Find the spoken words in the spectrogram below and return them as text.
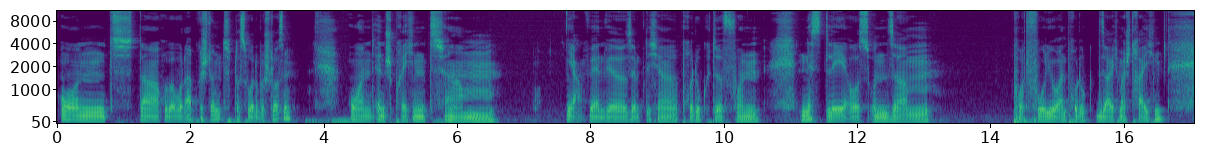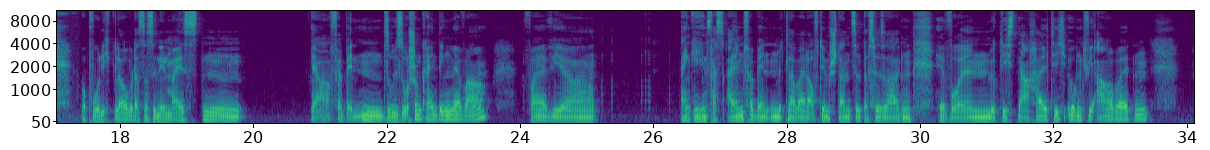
Und darüber wurde abgestimmt, das wurde beschlossen. Und entsprechend ähm, ja, werden wir sämtliche Produkte von Nestlé aus unserem Portfolio an Produkten, sage ich mal, streichen. Obwohl ich glaube, dass das in den meisten ja, Verbänden sowieso schon kein Ding mehr war, weil wir eigentlich in fast allen Verbänden mittlerweile auf dem Stand sind, dass wir sagen, wir wollen möglichst nachhaltig irgendwie arbeiten,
